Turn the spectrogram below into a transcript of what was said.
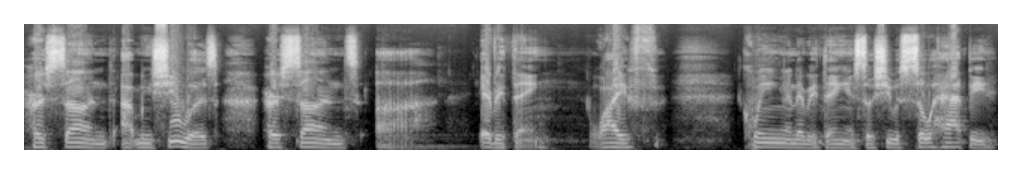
her son. I mean, she was her son's uh, everything wife, queen, and everything. And so she was so happy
